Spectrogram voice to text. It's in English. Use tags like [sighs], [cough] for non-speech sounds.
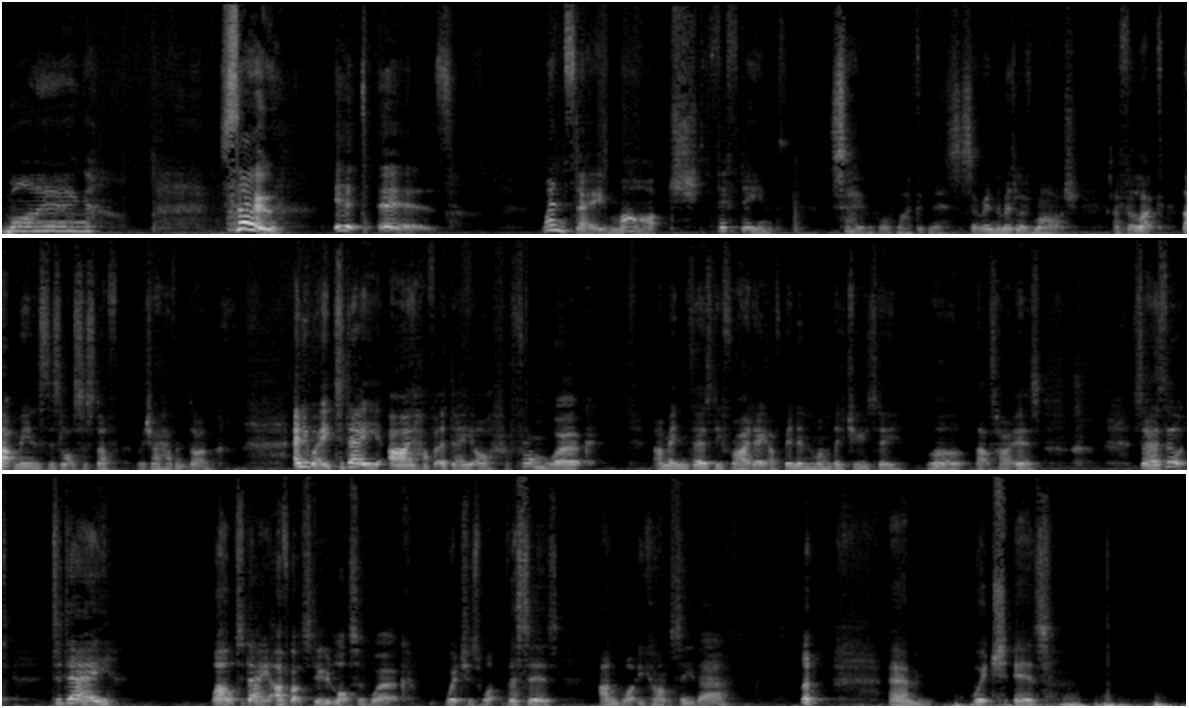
Good morning. So, it is Wednesday, March 15th. So, oh my goodness. So we're in the middle of March. I feel like that means there's lots of stuff which I haven't done. Anyway, today I have a day off from work. I'm in Thursday, Friday. I've been in Monday, Tuesday. Well, that's how it is. [laughs] So I thought today, well, today I've got to do lots of work, which is what this is and what you can't see there, [laughs] um, which is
